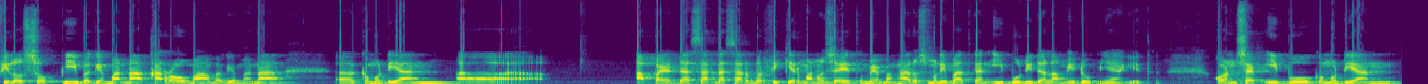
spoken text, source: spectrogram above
filosofi, bagaimana karoma, bagaimana uh, kemudian uh, apa ya dasar-dasar berpikir manusia itu memang harus melibatkan ibu di dalam hidupnya gitu. Konsep ibu kemudian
